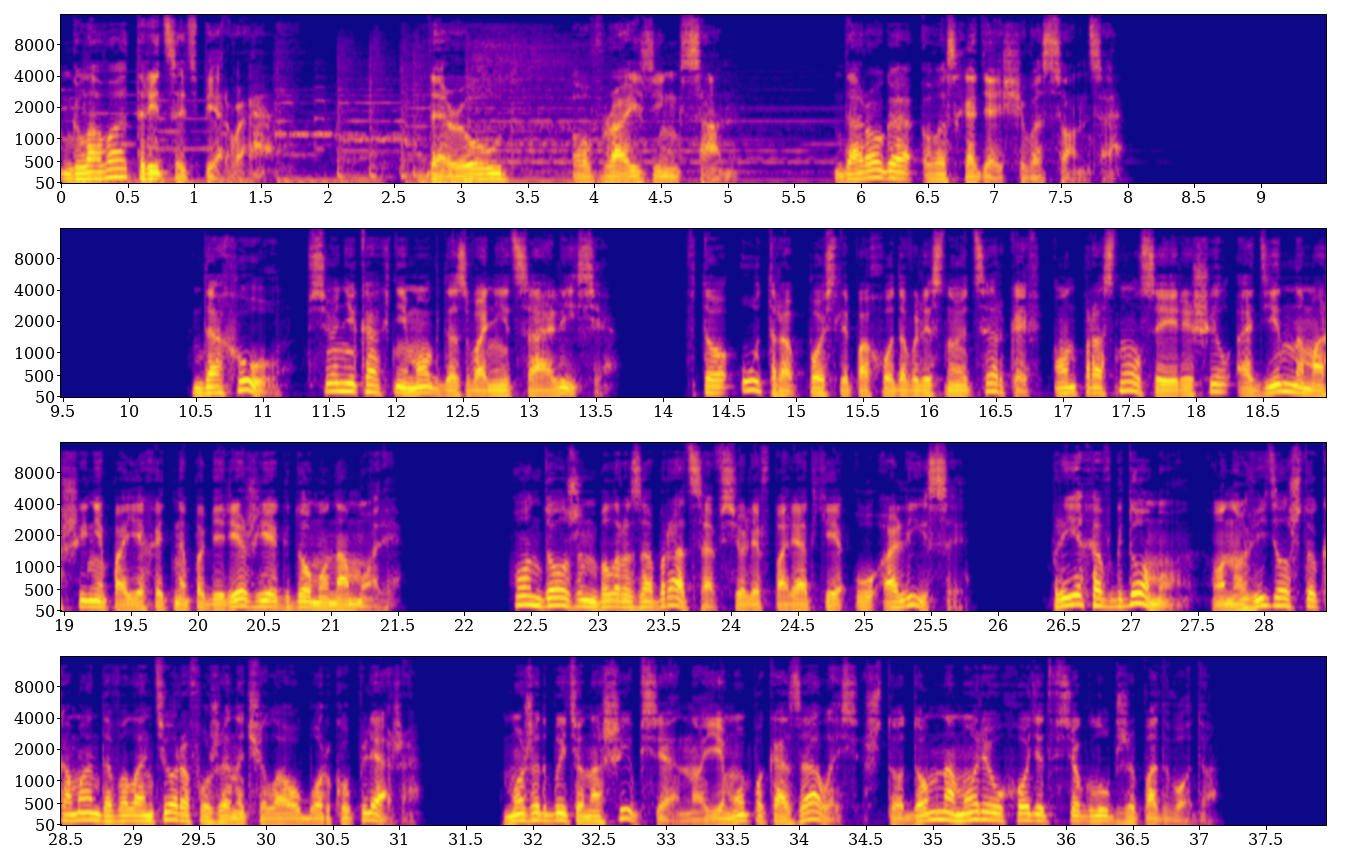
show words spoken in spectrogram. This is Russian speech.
Глава 31. The Road of Rising Sun. Дорога восходящего солнца. Даху все никак не мог дозвониться Алисе. В то утро после похода в лесную церковь он проснулся и решил один на машине поехать на побережье к дому на море. Он должен был разобраться, все ли в порядке у Алисы. Приехав к дому, он увидел, что команда волонтеров уже начала уборку пляжа. Может быть, он ошибся, но ему показалось, что дом на море уходит все глубже под воду.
